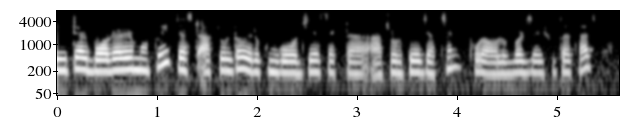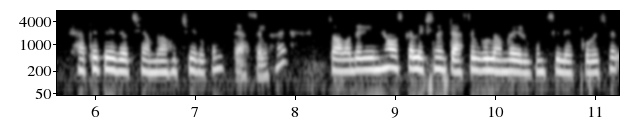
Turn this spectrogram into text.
এইটার বর্ডারের মতোই জাস্ট আঁচলটাও এরকম গর্জিয়াস একটা আঁচল পেয়ে যাচ্ছেন। পুরো অল ওভার যাই সুতার কাজ। সাথে পেয়ে যাচ্ছি আমরা হচ্ছে এরকম ট্যাসেল হ্যাঁ? তো আমাদের ইন হাউস কালেকশনের ট্যাসেলগুলো আমরা এরকম সিলেক্ট করেছি। আর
